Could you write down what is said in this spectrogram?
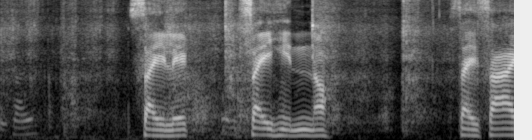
งชายใส่เหล็ก ใส่หินเนาะใส่ทราย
